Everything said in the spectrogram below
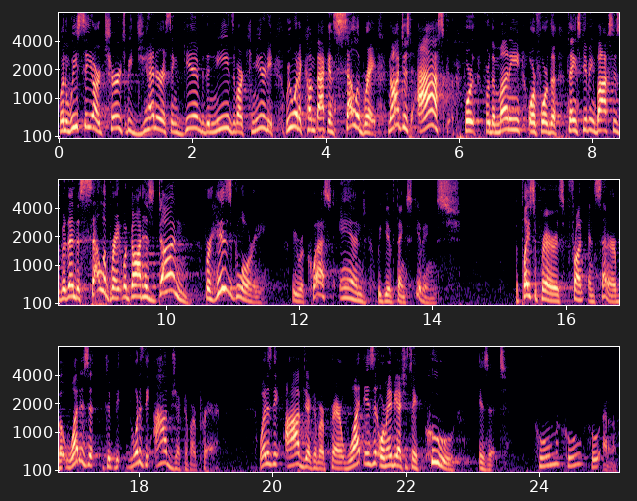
When we see our church be generous and give to the needs of our community, we want to come back and celebrate, not just ask for, for the money or for the Thanksgiving boxes, but then to celebrate what God has done for His glory. We request and we give thanksgivings. The place of prayer is front and center, but what is it to be, what is the object of our prayer? What is the object of our prayer? What is it, or maybe I should say, who is it? Whom, who, who? I don't know.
